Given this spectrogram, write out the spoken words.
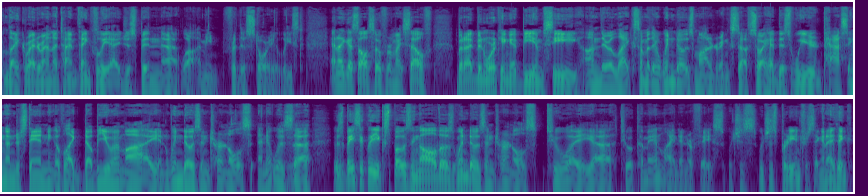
like right around that time, thankfully, I had just been, uh, well, I mean, for this story at least, and I guess also for myself, but I'd been working at BMC on their, like, some of their Windows monitoring stuff. So I had this weird passing understanding of like WMI and Windows internals. And it was, uh, it was basically exposing all those Windows internals to a, uh, to a command line interface, which is, which is pretty interesting. And I think,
